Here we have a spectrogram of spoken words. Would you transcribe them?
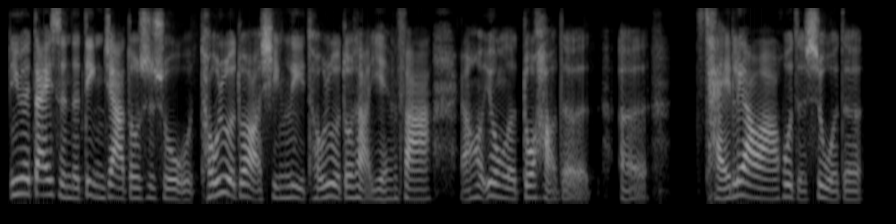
因为戴森的定价都是说我投入了多少少心力，投入了多少研发，然后用了多好的呃材料啊，或者是我的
